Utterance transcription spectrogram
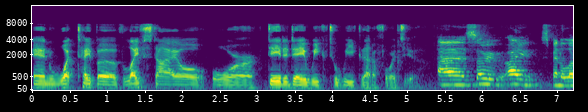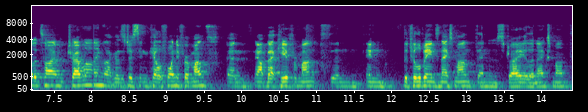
and what type of lifestyle or day to day, week to week that affords you. Uh, so I spent a lot of time traveling. Like I was just in California for a month, and now I'm back here for a month, and in the Philippines next month, and in Australia the next month.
